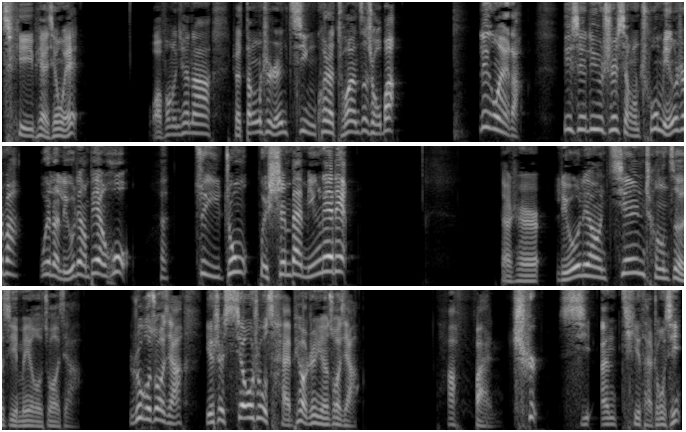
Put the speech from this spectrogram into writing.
欺骗行为。我奉劝呢，这当事人尽快的投案自首吧。另外的一些律师想出名是吧？为了流量辩护，最终会身败名裂的。但是刘亮坚称自己没有作假，如果作假，也是销售彩票人员作假。他反斥西安体彩中心。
